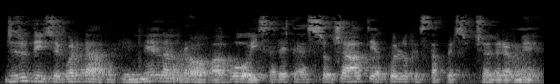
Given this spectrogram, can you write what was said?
Gesù dice guardate che nella prova voi sarete associati a quello che sta per succedere a me,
